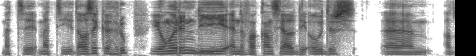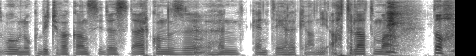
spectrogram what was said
met, met die... Dat was eigenlijk een groep jongeren die in de vakantie hadden, die ouders ehm hadden ook een beetje vakantie, dus daar konden ze hun kind eigenlijk ja, niet achterlaten, maar toch,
